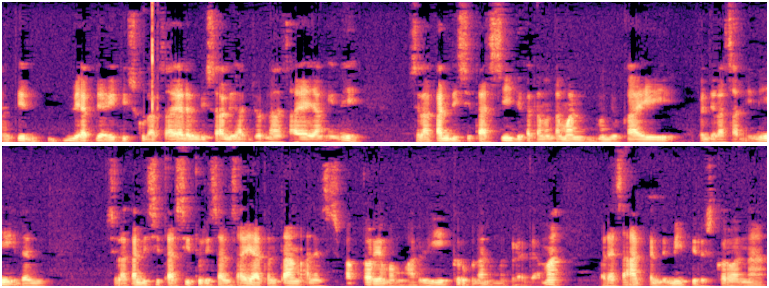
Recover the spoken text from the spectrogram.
nanti lihat di ID Skular saya dan bisa lihat jurnal saya yang ini silakan disitasi jika teman-teman menyukai penjelasan ini dan silakan disitasi tulisan saya tentang analisis faktor yang mempengaruhi kerukunan umat beragama pada saat pandemi virus corona.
